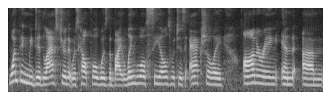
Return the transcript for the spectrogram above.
One thing we did last year that was helpful was the bilingual seals, which is actually honoring and um,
